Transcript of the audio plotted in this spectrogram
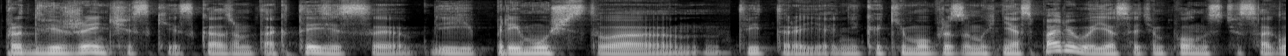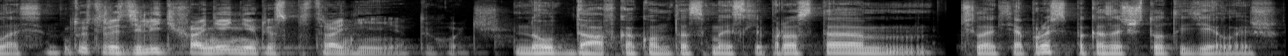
продвиженческие, скажем так, тезисы и преимущества Твиттера, я никаким образом их не оспариваю, я с этим полностью согласен. Ну, то есть разделить хранение и распространение ты хочешь? Ну да, в каком-то смысле. Просто человек тебя просит показать, что ты делаешь.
